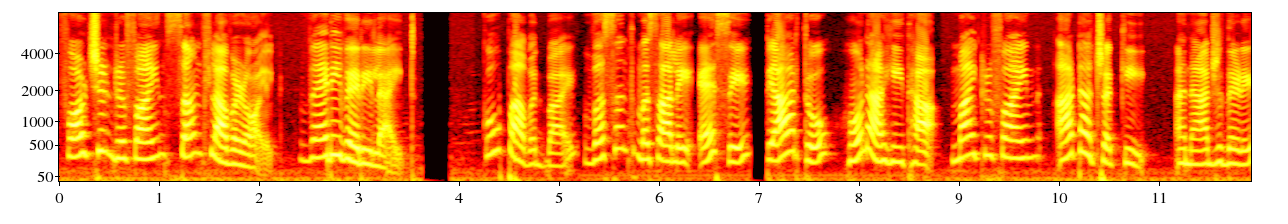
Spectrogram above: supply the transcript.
Fortune Refined Sunflower Oil. Very, very light. Co powered by Vasant Masale Aise Pyar To Hona Hi Tha. Microfine Aata Chakki. અનાજ દળે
